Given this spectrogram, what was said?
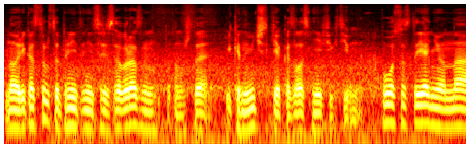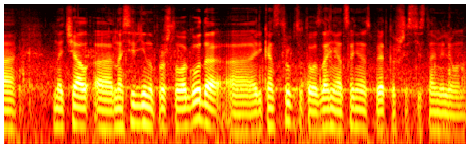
но реконструкция принята нецелесообразным, потому что экономически оказалась неэффективной. По состоянию на, начало, э, на середину прошлого года э, реконструкция этого здания оценивалась порядка в 600 миллионов.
